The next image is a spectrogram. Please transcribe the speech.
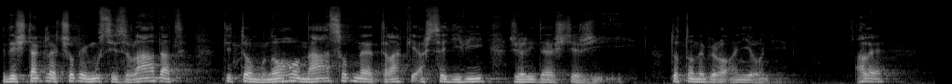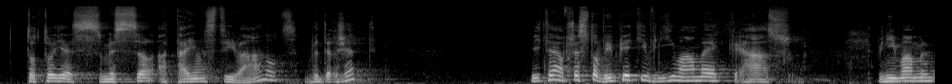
Když takhle člověk musí zvládat tyto mnohonásobné tlaky, až se diví, že lidé ještě žijí. Toto nebylo ani loni. Ale toto je smysl a tajemství Vánoc? Vydržet? Víte, a přesto vypětí vnímáme krásu. Vnímám,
